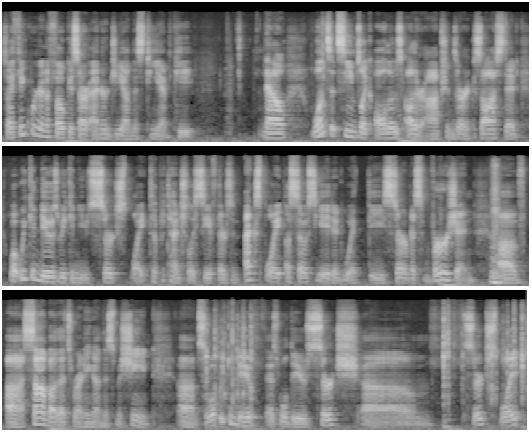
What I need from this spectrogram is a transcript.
So I think we're going to focus our energy on this TMP. Now, once it seems like all those other options are exhausted, what we can do is we can use Searchsploit to potentially see if there's an exploit associated with the service version hmm. of uh, Samba that's running on this machine. Um, so what we can do is we'll do search um, Searchsploit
